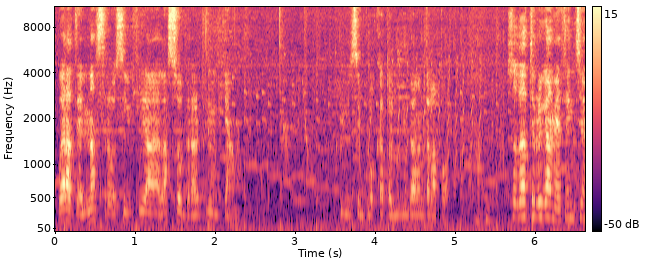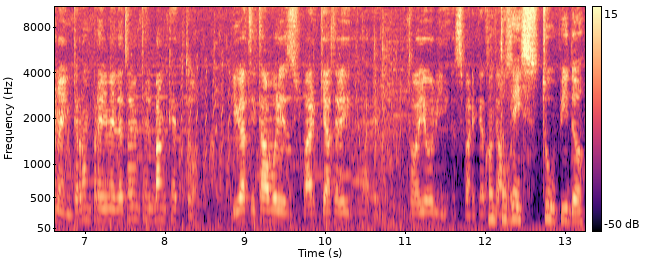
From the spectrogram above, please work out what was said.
Guardate, il nastro si infila là sopra al primo piano. Quindi si è bloccato lì davanti alla porta. Soldati origami, attenzione, interrompere immediatamente il banchetto. Ligate i tavoli e sparchiate i eh, toioli sparchiate Quanto sei stupido.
